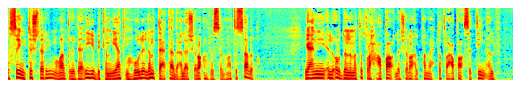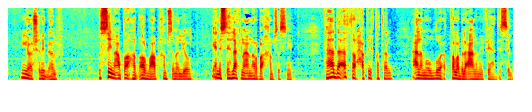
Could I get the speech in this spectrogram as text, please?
الصين تشتري مواد غذائية بكميات مهولة لم تعتاد على شرائها في السنوات السابقة. يعني الأردن لما تطرح عطاء لشراء القمح تطرح عطاء 60 ألف 120 ألف. الصين عطاها بأربعة بخمسة مليون يعني استهلاكنا عن أربع خمس سنين. فهذا أثر حقيقة على موضوع الطلب العالمي في هذه السلع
